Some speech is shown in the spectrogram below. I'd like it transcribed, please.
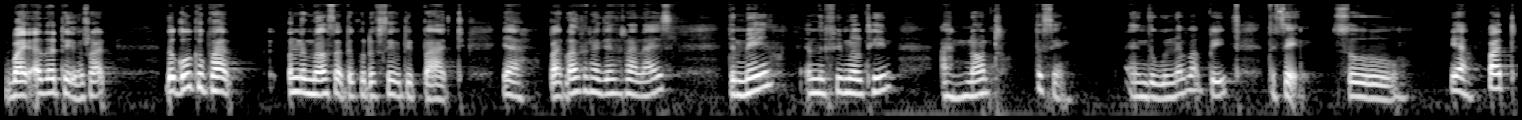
by other teams, right? The goalkeeper on the male side they could have saved it, but yeah, but one thing I just realized the male and the female team are not the same. And they will never be the same. So, yeah. But,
